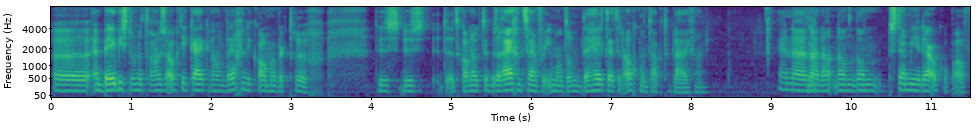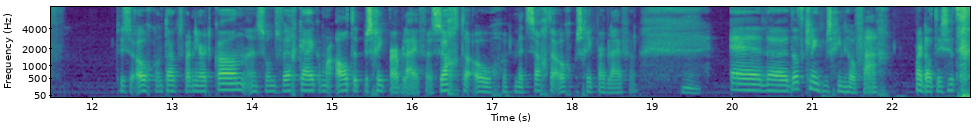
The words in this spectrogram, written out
En baby's doen het trouwens ook, die kijken dan weg en die komen weer terug. Dus, dus het, het kan ook te bedreigend zijn voor iemand om de hele tijd in oogcontact te blijven. En eh, nou, dan, dan, dan stem je daar ook op af. Dus oogcontact wanneer het kan en soms wegkijken, maar altijd beschikbaar blijven. Zachte ogen, met zachte ogen beschikbaar blijven. Hmm. En eh, dat klinkt misschien heel vaag, maar dat is het.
